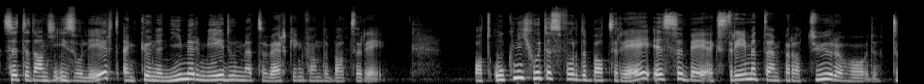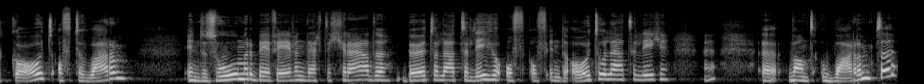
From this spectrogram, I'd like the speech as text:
zitten dan geïsoleerd en kunnen niet meer meedoen met de werking van de batterij. Wat ook niet goed is voor de batterij, is ze bij extreme temperaturen houden. Te koud of te warm. In de zomer bij 35 graden buiten laten liggen of, of in de auto laten liggen. Uh, want warmte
